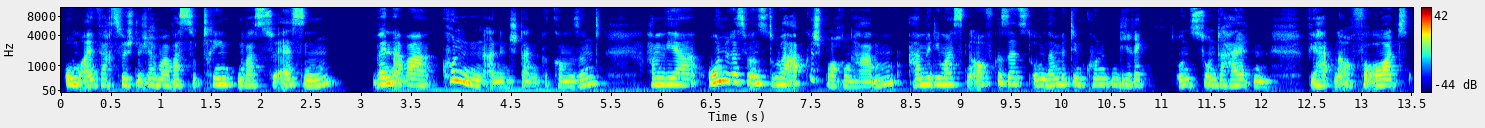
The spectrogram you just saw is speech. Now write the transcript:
um einfach zwischendurch auch mal was zu trinken, was zu essen. Wenn aber Kunden an den Stand gekommen sind, haben wir, ohne dass wir uns darüber abgesprochen haben, haben wir die Masken aufgesetzt, um dann mit den Kunden direkt uns zu unterhalten. Wir hatten auch vor Ort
